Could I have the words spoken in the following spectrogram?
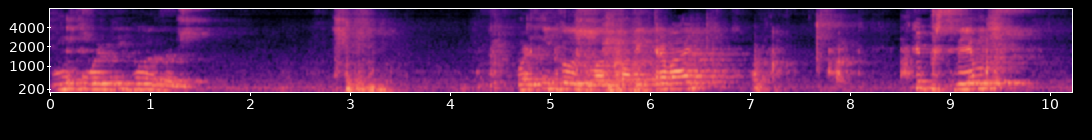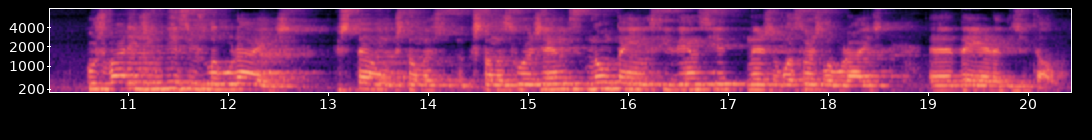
o artigo 12 o artigo 12 do nosso Código de Trabalho, que percebemos que os vários indícios laborais que estão, que estão, nas, que estão na sua gênese não têm incidência nas relações laborais uh, da era digital.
